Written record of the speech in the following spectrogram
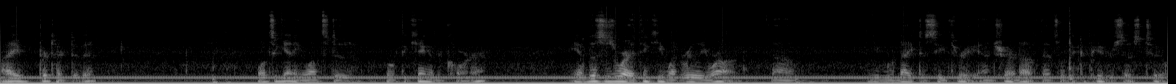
I protected it. Once again, he wants to move the king in the corner. And this is where I think he went really wrong. Um, you move knight to c3, and sure enough, that's what the computer says too.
